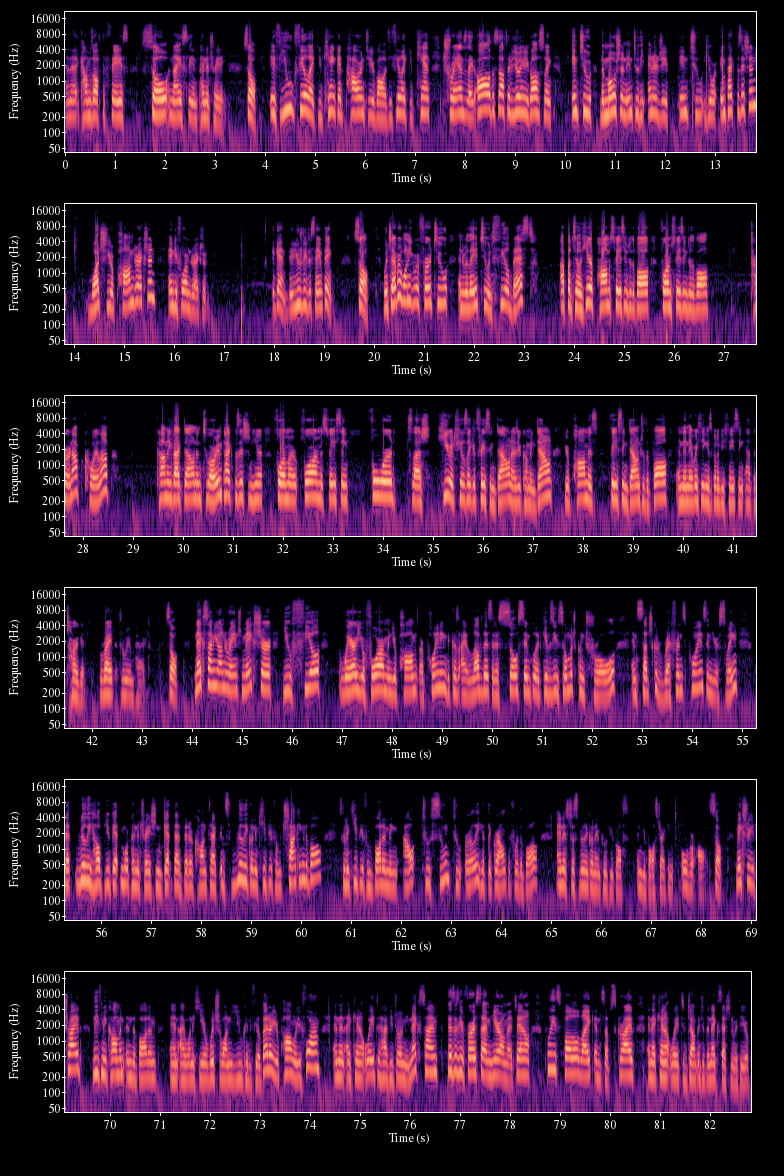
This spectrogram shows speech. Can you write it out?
And then it comes off the face so nicely and penetrating. So if you feel like you can't get power into your ball, if you feel like you can't translate all the stuff that you're doing in your golf swing into the motion, into the energy, into your impact position, watch your palm direction and your forearm direction. Again, they're usually the same thing. So whichever one you refer to and relate to and feel best, up until here, palms facing to the ball, forearms facing to the ball, turn up, coil up, coming back down into our impact position here, forearm, forearm is facing forward slash here it feels like it's facing down as you're coming down. Your palm is facing down to the ball and then everything is going to be facing at the target right through impact. So next time you're on the range, make sure you feel where your forearm and your palms are pointing because I love this. It is so simple. It gives you so much control and such good reference points in your swing that really help you get more penetration, get that better contact. It's really going to keep you from chunking the ball. It's going to keep you from bottoming out too soon, too early, hit the ground before the ball. And it's just really going to improve your golf and your ball striking overall. So make sure you try it. Leave me a comment in the bottom and I want to hear which one you can feel better, your palm or your forearm. And then I cannot wait to have you join me next time. This is your first time here on my channel. Please follow, like, and subscribe. And I cannot wait to jump into the next session with you.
